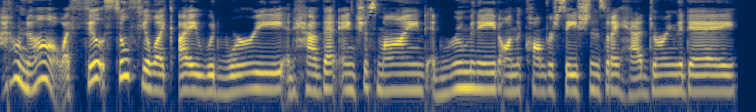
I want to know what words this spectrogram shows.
I don't know. I feel still feel like I would worry and have that anxious mind and ruminate on the conversations that I had during the day.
